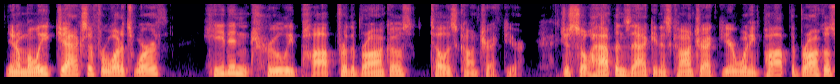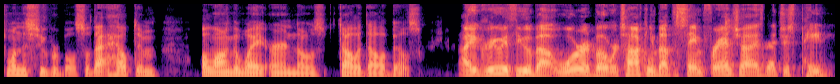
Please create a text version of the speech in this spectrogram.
you know, Malik Jackson, for what it's worth, he didn't truly pop for the Broncos till his contract year. Just so happens, Zack, in his contract year, when he popped, the Broncos won the Super Bowl. So that helped him along the way earn those dollar dollar bills. I agree with you about Ward, but we're talking about the same franchise that just paid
